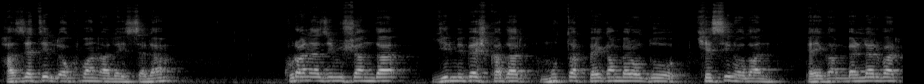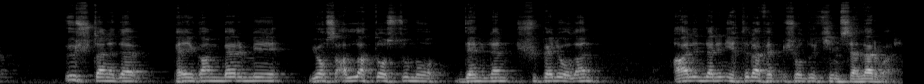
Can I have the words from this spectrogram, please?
Hazreti Lokman Aleyhisselam Kur'an-ı Azimüşşan'da 25 kadar mutlak peygamber olduğu kesin olan peygamberler var. 3 tane de peygamber mi yoksa Allah dostu mu denilen şüpheli olan alimlerin ihtilaf etmiş olduğu kimseler var.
